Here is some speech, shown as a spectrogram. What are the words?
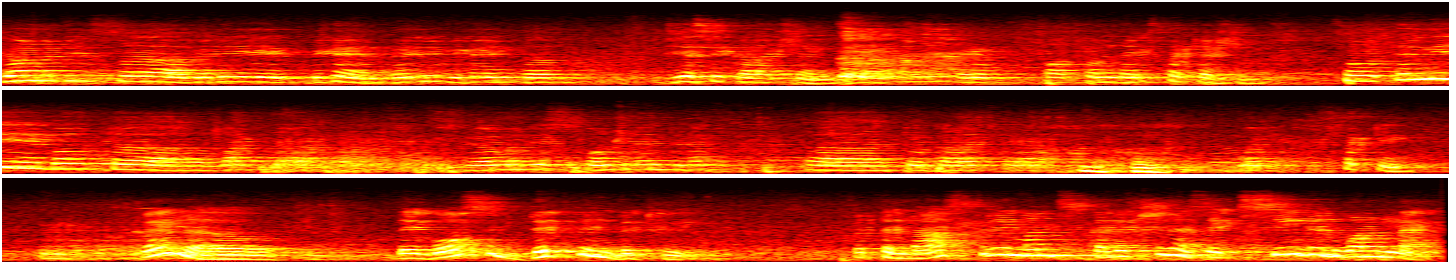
government is uh, very behind, very behind the GST collection uh, from the expectation. So tell me about what the government is confident enough to collect what expecting. Well, there was a dip in between, but the last three months collection has exceeded one lakh.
